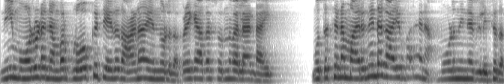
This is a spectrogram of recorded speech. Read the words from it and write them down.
നീ മോളുടെ നമ്പർ ബ്ലോക്ക് ചെയ്തതാണ് എന്നുള്ളത്. അപ്പോഴേക്കും ആദർശം ഒന്നും വല്ലാണ്ടായി. മുത്തച്ഛനെ മരുന്നിന്റെ കാര്യം പറയാനാ മോൾ നിന്നെ വിളിച്ചത്.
